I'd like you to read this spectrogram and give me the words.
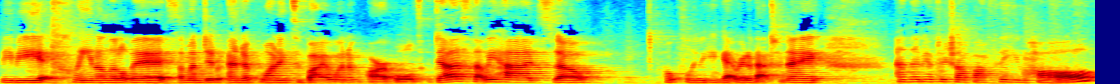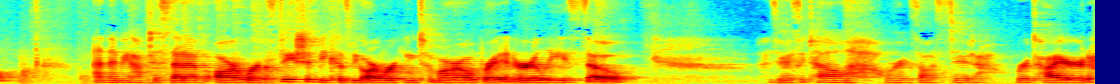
maybe clean a little bit. Someone did end up wanting to buy one of our old desks that we had, so hopefully we can get rid of that tonight. And then we have to drop off the U-Haul. And then we have to set up our workstation because we are working tomorrow bright and early. So as you guys can tell, we're exhausted, we're tired,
